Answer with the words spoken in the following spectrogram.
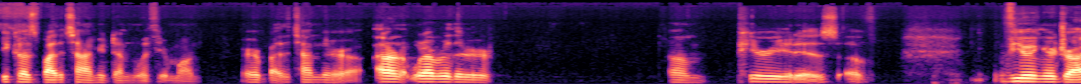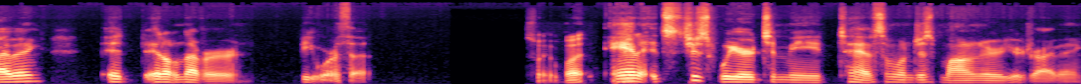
because by the time you're done with your month or by the time they're uh, I don't know whatever their um period is of viewing your driving, it it'll never be worth it. So wait, what? And it's just weird to me to have someone just monitor your driving.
